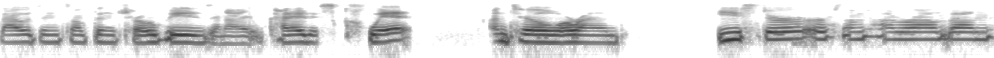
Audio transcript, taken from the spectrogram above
thousand something trophies, and I kind of just quit until around Easter or sometime around then.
